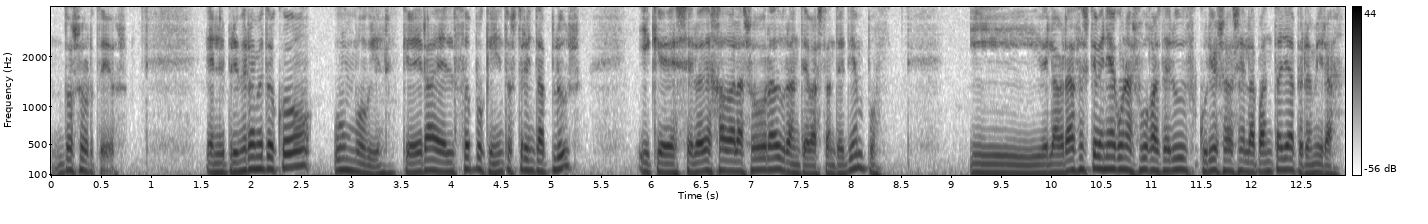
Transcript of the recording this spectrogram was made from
dos sorteos. En el primero me tocó un móvil, que era el Zopo 530 Plus, y que se lo he dejado a la sobra durante bastante tiempo. Y la verdad es que venía con unas fugas de luz curiosas en la pantalla, pero mira,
